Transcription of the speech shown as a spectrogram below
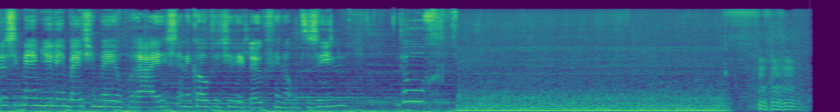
Dus ik neem jullie een beetje mee op reis. En ik hoop dat jullie het leuk vinden om te zien. Doeg!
